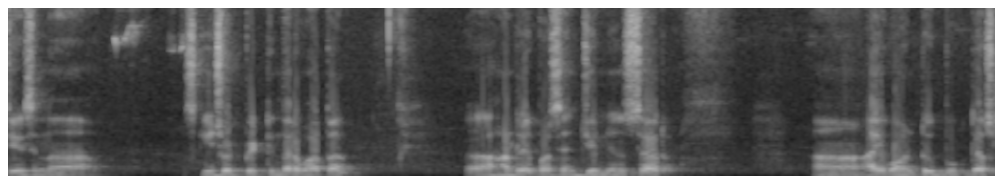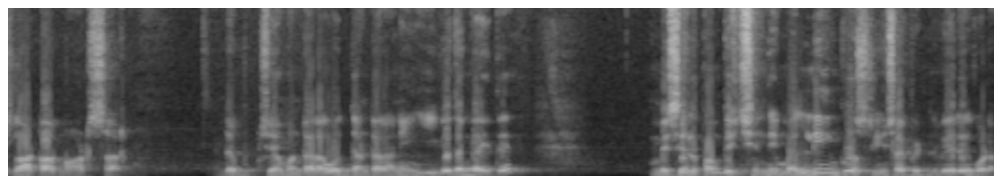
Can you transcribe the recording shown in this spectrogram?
చేసిన స్క్రీన్ షాట్ పెట్టిన తర్వాత hundred percent genuine sir. I want to book the slot or not sir. అంటే బుక్ చేయమంటారా వద్దంటారా అని ఈ విధంగా అయితే మెసేజ్ పంపించింది మళ్ళీ ఇంకో స్క్రీన్ షాట్ పెట్టింది వేరే కూడా.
